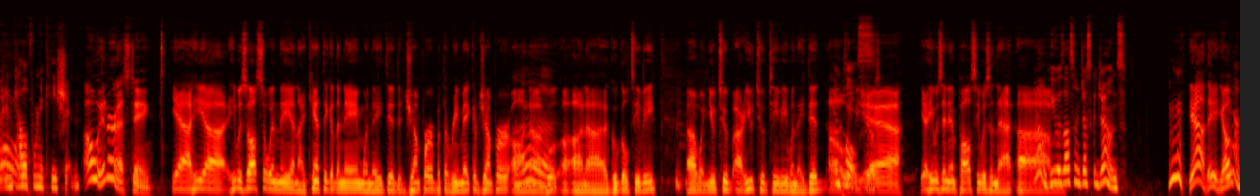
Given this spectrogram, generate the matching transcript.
and Oh. Californication. oh, interesting. Yeah, he uh, he was also in the, and I can't think of the name when they did Jumper, but the remake of Jumper on uh, Oh. Uh, on uh, Google TV, uh, when YouTube or YouTube TV when they did. Uh, Impulse. Yeah. yeah, he was in Impulse. He was in that. Oh, he Um, was also in Jessica Jones. Yeah, there you go. Yeah.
